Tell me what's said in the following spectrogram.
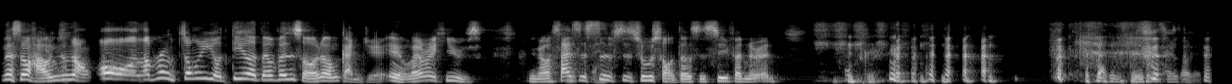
那时候好像就是那种哦，LeBron 终于有第二得分手的那种感觉。哎，Larry Hughes，you know，三十四次出手得十七分的人。三十四次出手的。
